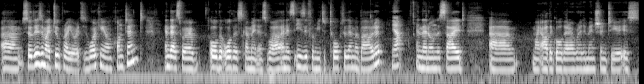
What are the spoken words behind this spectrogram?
Um, so these are my two priorities: working on content, and that's where all the authors come in as well. And it's easy for me to talk to them about it. Yeah. And then on the side, um, my other goal that I already mentioned to you is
